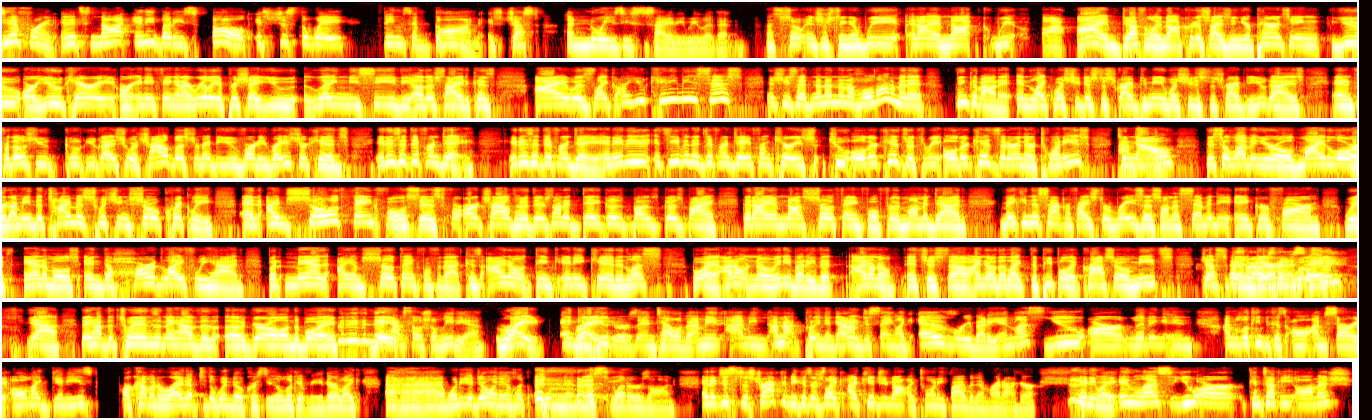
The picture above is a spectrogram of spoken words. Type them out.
different and it's not anybody's fault. It's just the way things have gone. It's just a noisy society we live in. That's so interesting. And we, and I am not, we, I am definitely not criticizing your parenting, you or you, Carrie, or anything. And I really appreciate you letting me see the other side because I was like, Are you kidding me, sis? And she said, No, no, no, no, hold on a minute. Think about it. And like what she just described to me, what she just described to you guys. And for those you you guys who are childless, or maybe you've already raised your kids, it is a different day it is a different day and it is, it's even a different day from carrie's two older kids or three older kids that are in their 20s to Absolutely. now this 11 year old. My Lord. I mean, the time is switching so quickly. And I'm so thankful, sis, for our childhood. There's not a day goes, goes by that I am not so thankful for the mom and dad making the sacrifice to raise us on a 70 acre farm with animals and the hard life we had. But man, I am so thankful for that because I don't think any kid, unless boy, I don't know anybody that I don't know. It's just uh, I know that like the people at Crosso meets Jessica That's and Derek Wilson. Say. Yeah, they have the twins and they have the uh, girl and the boy. But even they, they have social media, right? And right. computers and television. I mean, I mean, I'm not putting it down. Right. I'm just saying, like everybody, unless you are living in. I'm looking because all. I'm sorry, all my guineas are coming right up to the window, Christy, to look at me. They're like, ah, "What are you doing?" They're like old men with sweaters on, and it just distracted me because there's like, I kid you not, like 25 of them right out here. Anyway, unless you are Kentucky Amish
